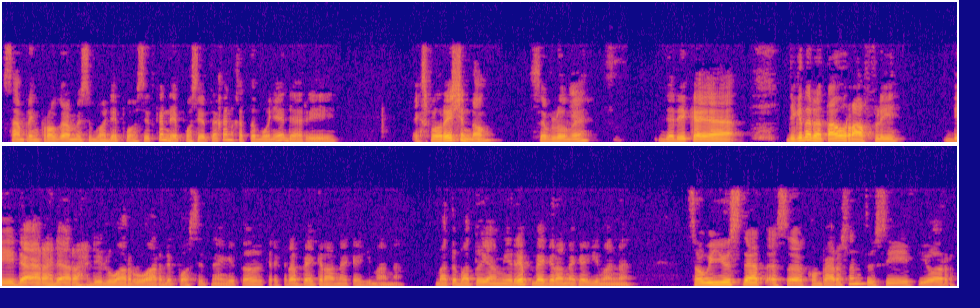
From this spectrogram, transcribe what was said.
sampling program di sebuah deposit kan depositnya kan ketemunya dari exploration dong sebelumnya. Jadi kayak jadi kita udah tahu roughly di daerah-daerah di luar-luar depositnya gitu, kira-kira backgroundnya kayak gimana batu-batu yang mirip backgroundnya kayak gimana. So we use that as a comparison to see if you're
